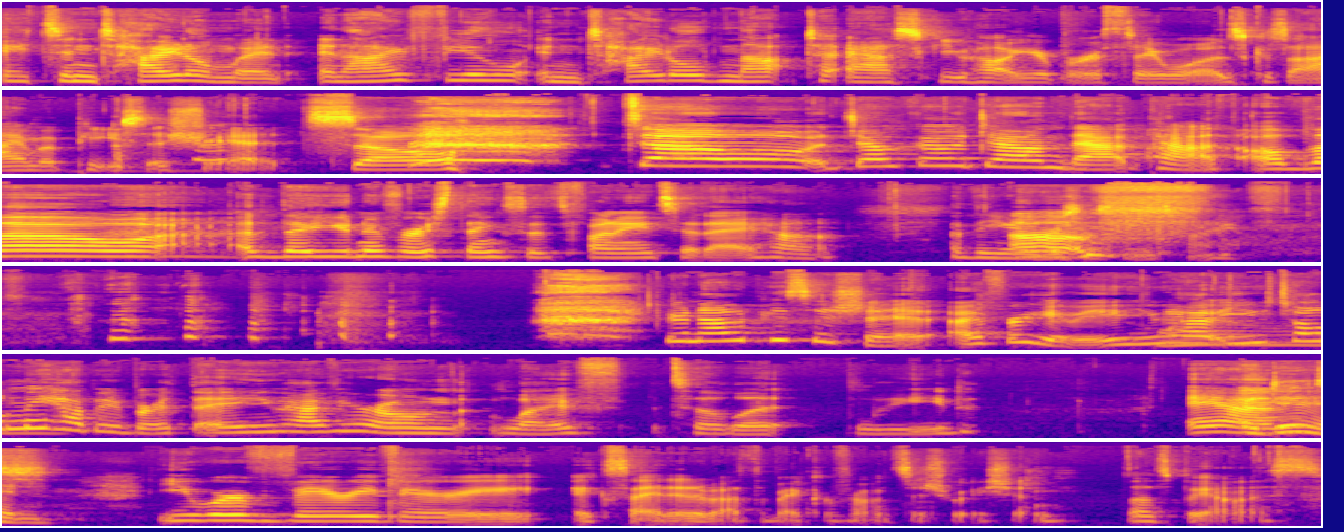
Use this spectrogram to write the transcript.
It's entitlement, and I feel entitled not to ask you how your birthday was because I'm a piece of shit. So don't don't go down that path. Although the universe thinks it's funny today, huh? The universe Um. You're not a piece of shit. I forgive you. You have you told me happy birthday. You have your own life to li- lead. And I did. You were very very excited about the microphone situation. Let's be honest.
